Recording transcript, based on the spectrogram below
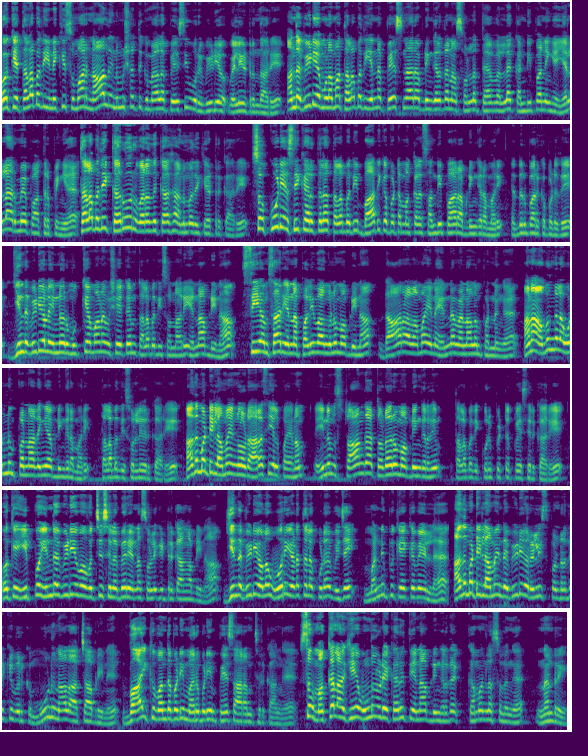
ஓகே தளபதி இன்னைக்கு சுமார் நாலு நிமிஷத்துக்கு மேல பேசி ஒரு வீடியோ வெளியிட்டிருந்தாரு. அந்த வீடியோ மூலமா தளபதி என்ன பேசினாரு அப்படிங்கறத நான் சொல்ல தேவையில்ல. கண்டிப்பா நீங்க எல்லாருமே பார்த்திருப்பீங்க. தளபதி கரூர் வரதுக்காக அனுமதி கேட்டிருக்காரு. சோ கூடிய சீக்கிரத்துல தளபதி பாதிக்கப்பட்ட மக்களை சந்திப்பார் அப்படிங்கிற மாதிரி எதிர்பார்க்கப்படுது. இந்த வீடியோல இன்னொரு முக்கியமான விஷயத்தையும் தளபதி சொன்னாரு. என்ன அப்படின்னா சிஎம் சார் என்ன பழி வாங்கணும் அப்படின்னா தாராளமா என்ன என்ன வேணாலும் பண்ணுங்க. ஆனா அவங்கள ஒண்ணும் பண்ணாதீங்க அப்படிங்கிற மாதிரி தளபதி சொல்லியிருக்காரு. அது மட்டும் இல்லாம எங்களோட அரசியல் பயணம் இன்னும் ஸ்ட்ராங்காக தொடரும் அப்படிங்கிறதையும் தளபதி குறிப்பிட்டு பேசியிருக்காரு. ஓகே இப்போ இந்த வீடியோவை வச்சு சில பேர் என்ன சொல்லிக்கிட்டு இருக்காங்க அப்படின்னா இந்த வீடியோல ஒரு இடத்துல கூட விஜய் மன்னிப்பு கேட்கவே இல்லை. அது மட்டும் இல்லாம இந்த வீடியோ ரிலீஸ் பண்றதுக்கு இவருக்கு மூணு நாள் ஆச்சா அப்படின்னு வாய்க்கு வந்தபடி மறுபடியும் பேச ஆரம்பிச்சிருக்காங்க. ஸோ மக்களாகிய உங்களுடைய கருத்து என்ன அப்படிங்கிறத கமெண்ட்ல சொல்லுங்க. நன்றி.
